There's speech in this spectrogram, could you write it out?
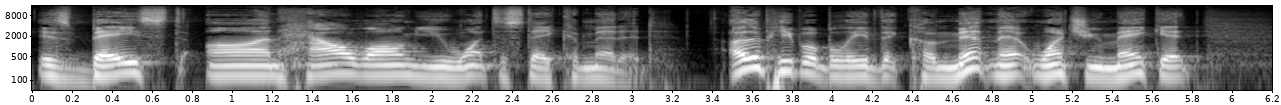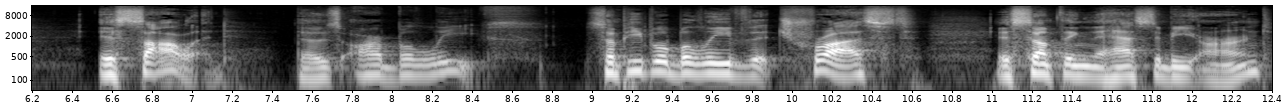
is based on how long you want to stay committed. Other people believe that commitment, once you make it, is solid. Those are beliefs. Some people believe that trust is something that has to be earned.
